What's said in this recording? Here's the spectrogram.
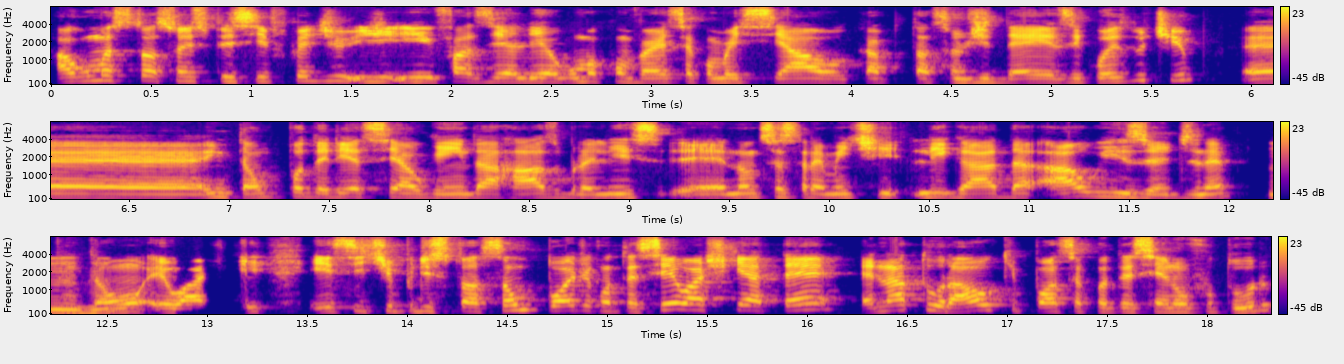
alguma situação específica de, de, fazer ali alguma conversa comercial, captação de ideias e coisas do tipo. É, então poderia ser alguém da Hasbro ali, é, não necessariamente ligada ao Wizards, né? Uhum. Então eu acho que esse tipo de situação pode acontecer. Eu acho que até é natural que possa acontecer no futuro,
